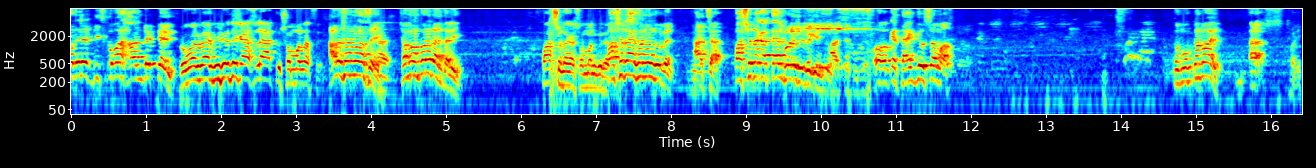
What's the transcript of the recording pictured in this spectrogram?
মডেলের ডিসকভার হান্ড্রেড টেন রোবাল ভাইয়ের ভিডিও দেখে আসলে একটু সম্মান আছে। আরও সম্মান আছে? হ্যাঁ। সম্মান করে দেন তাহলে। পাঁচশো টাকা সম্মান করে পাঁচশো টাকা সম্মান করবেন? আচ্ছা পাঁচশো টাকা তেল ভরে দিবে কিন্তু। আচ্ছা ঠিক আছে। Okay thank you so much তো মুক্তার ভাই সরি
